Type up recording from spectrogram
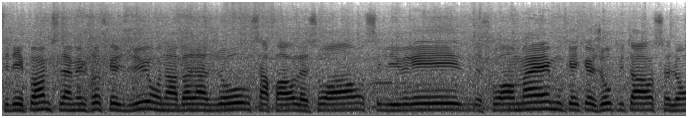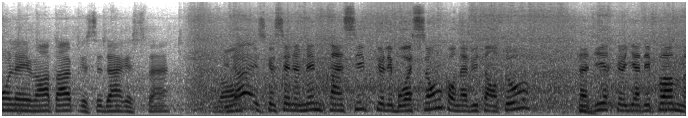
C'est des pommes, c'est la même chose que le jus, on emballe dans le jour, ça part le soir, c'est livré le soir même ou quelques jours plus tard selon l'inventaire précédent restant. Et là, est-ce que c'est le même principe que les boissons qu'on a vu tantôt? C'est-à-dire qu'il y a des pommes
